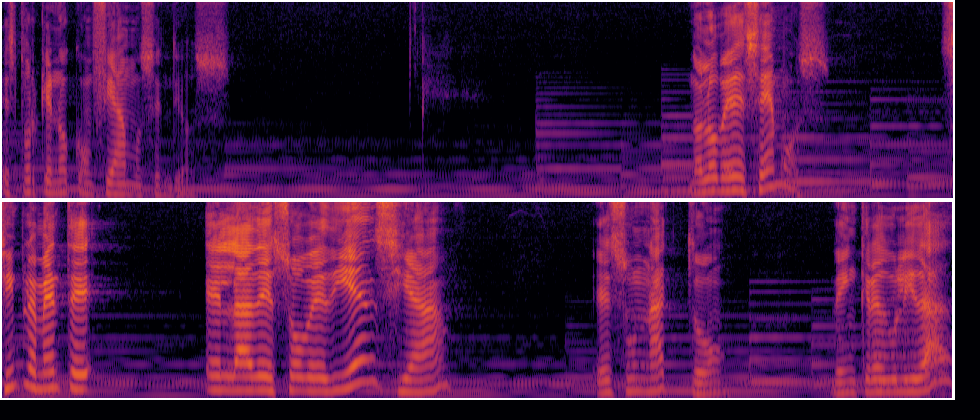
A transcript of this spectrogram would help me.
es porque no confiamos en Dios. No lo obedecemos. Simplemente en la desobediencia es un acto de incredulidad.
